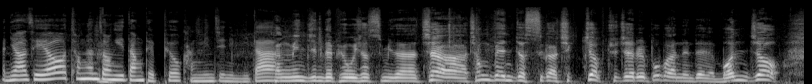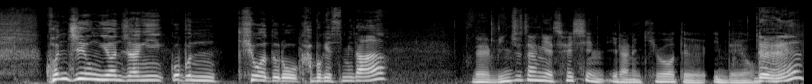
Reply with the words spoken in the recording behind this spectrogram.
안녕하세요. 청년정의당 대표 강민진입니다. 강민진 대표 오셨습니다. 자, 청벤져스가 직접 주제를 뽑았는데 먼저 권지웅 위원장이 꼽은 키워드로 가보겠습니다. 네, 민주당의 쇄신이라는 키워드인데요. 네.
